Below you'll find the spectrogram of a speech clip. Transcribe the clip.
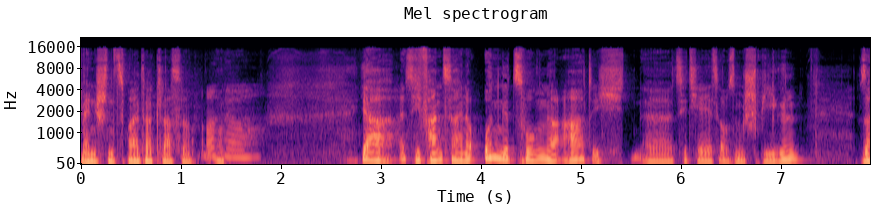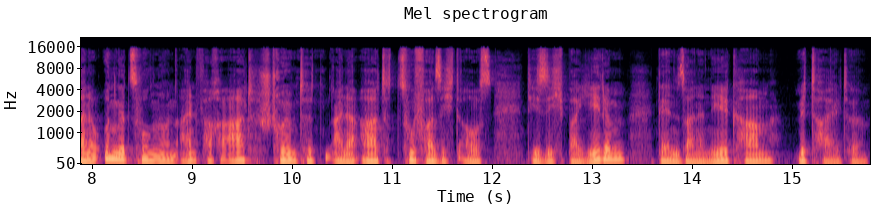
Menschen zweiter Klasse. Oh, ja. ja, sie fand seine ungezwungene Art, ich äh, zitiere jetzt aus dem Spiegel, seine ungezwungene und einfache Art strömte eine Art Zuversicht aus, die sich bei jedem, der in seine Nähe kam, mitteilte.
